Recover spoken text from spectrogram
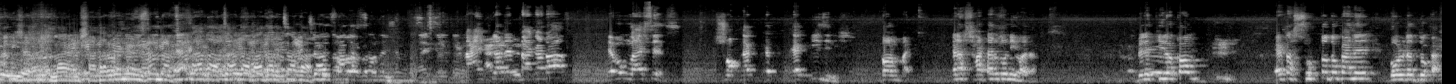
আমি শেষ করি। শাটার গানি হইছে চাঁদা চাঁদা বাজার চাঁদা নাইট গার্ডের টাকাটা এবং লাইসেন্স সব এক- এক- একই জিনিস গভর্নমেন্ট এটা শাটার গনি হয় না। বেলে একটা ছোট্ট দোকানে গোল্ডের দোকান।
